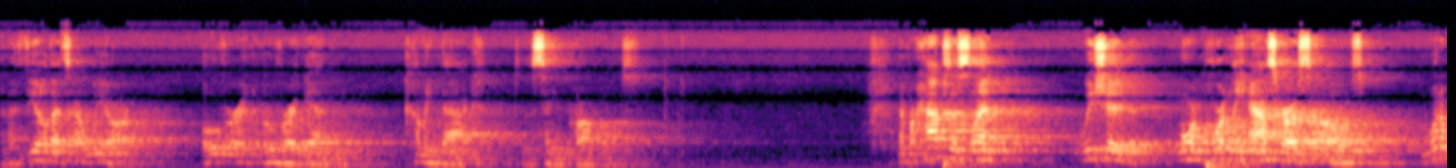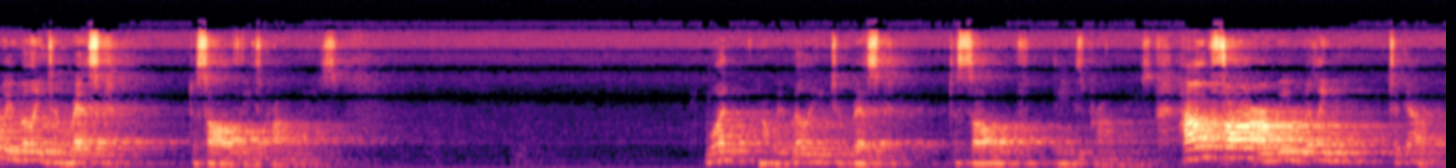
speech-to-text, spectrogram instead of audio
And I feel that's how we are, over and over again, coming back to the same problems. And perhaps this Lent, we should more importantly ask ourselves what are we willing to risk to solve these problems? What are we willing to risk to solve these problems? How far are we willing to go?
